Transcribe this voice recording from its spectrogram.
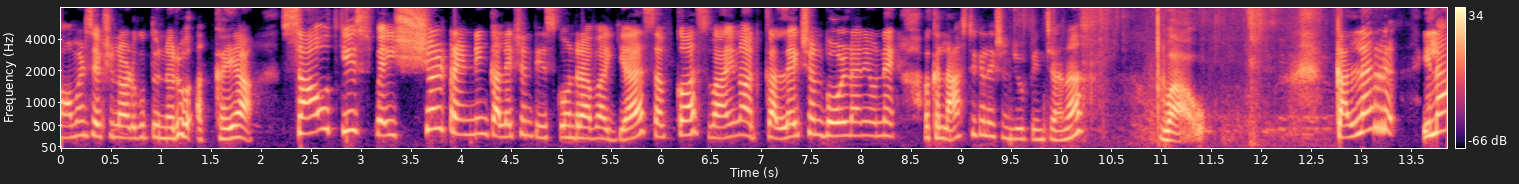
కామెంట్ సెక్షన్లో అడుగుతున్నారు. అక్కయ్య సౌత్కి స్పెషల్ ట్రెండింగ్ కలెక్షన్ తీసుకొని రావా? Yes of course why not collection bold అని ఉన్నాయి. ఒక లాస్ట్ కలెక్షన్ చూపించానా? వావ్ కలర్ ఇలా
